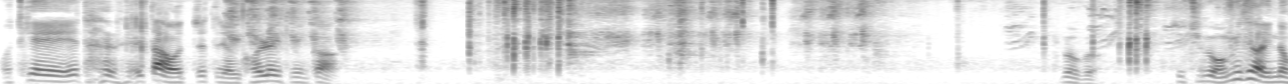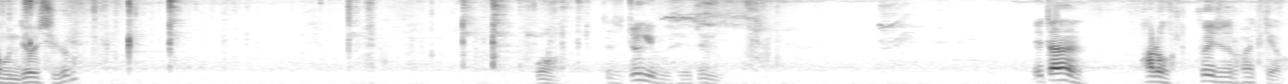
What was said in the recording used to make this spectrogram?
어떻게 일단 일단 어쨌든 여기 걸려 있으니까. 뭐야 뭐야 지금 주변에 어미새가 있나 본데요 지금? 와 저- 저기 보세요 저기 일단은 바로 구해주도록 할게요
